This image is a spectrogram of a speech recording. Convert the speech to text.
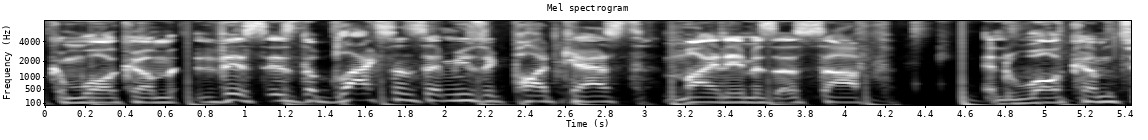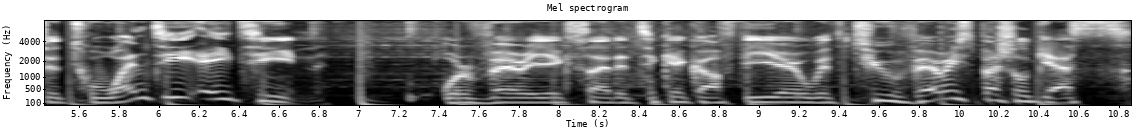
Welcome, welcome. This is the Black Sunset Music Podcast. My name is Asaf, and welcome to 2018. We're very excited to kick off the year with two very special guests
